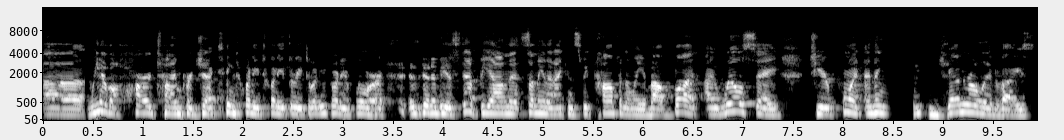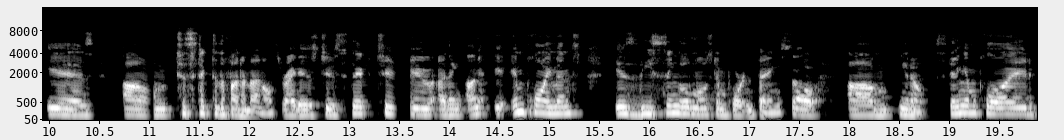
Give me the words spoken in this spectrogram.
uh, we have a hard time projecting 2023 2024 is going to be a step beyond that something that i can speak confidently about. But i will say to your point i think general advice is um, to stick to the fundamentals, right? Is to stick to, I think, un- employment is the single most important thing. So, um, you know, staying employed,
